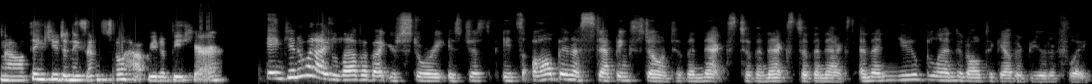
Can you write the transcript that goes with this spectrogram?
No, thank you, Denise. I'm so happy to be here. And you know what I love about your story is just it's all been a stepping stone to the next, to the next, to the next. And then you blend it all together beautifully.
